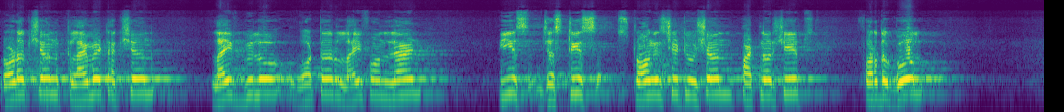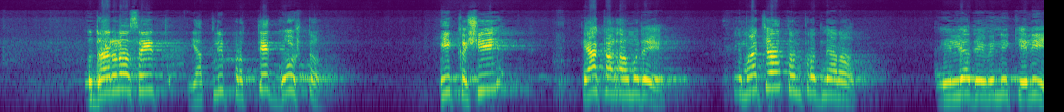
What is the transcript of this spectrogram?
production climate action life below water life on land peace justice strong institution partnerships for the goal उदाहरणासहित यातली प्रत्येक गोष्ट ही कशी त्या काळामध्ये तेव्हाच्या तंत्रज्ञानात अहिल्यादेवींनी केली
